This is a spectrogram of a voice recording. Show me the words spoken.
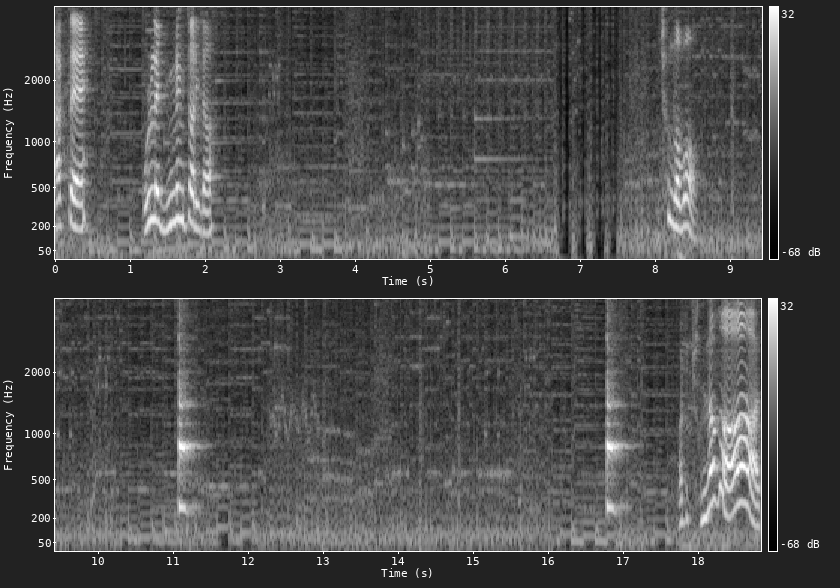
딱대. 원래 6랭짜리다 미쳤나봐 아 이렇게 빗나가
